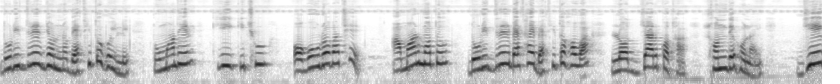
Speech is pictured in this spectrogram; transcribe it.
দরিদ্রের জন্য ব্যথিত হইলে তোমাদের কি কিছু অগৌরব আছে? আমার মতো দরিদ্রের ব্যথায় ব্যথিত হওয়া লজ্জার কথা সন্দেহ নাই। যে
